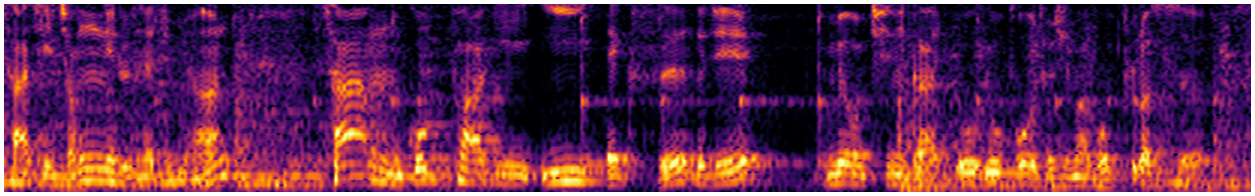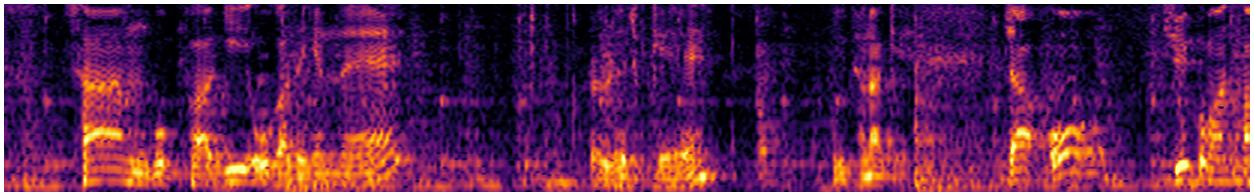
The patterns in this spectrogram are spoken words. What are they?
다시 정리를 해주면 3 곱하기 2x 그지? 분배 법칙이니까 요, 요 부호 조심하고 플러스 3 곱하기 5가 되겠네. 괄호를 해줄게. 보기 편하게. 자 어? 뒤에 거 많이 아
